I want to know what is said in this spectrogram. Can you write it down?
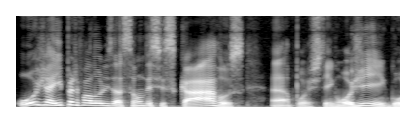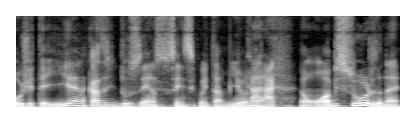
Hoje a hipervalorização desses carros, ah, poxa, tem hoje Gol GTI é na casa de 200, 150 mil, né? Caraca. É um absurdo, né?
